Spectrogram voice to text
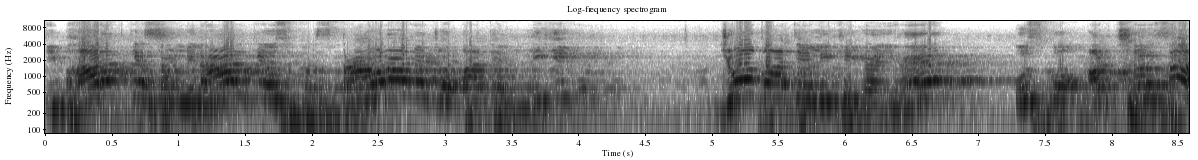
कि भारत के संविधान के उस प्रस्तावना में जो बातें लिखी गई जो बातें लिखी गई हैं, उसको अक्षरशः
